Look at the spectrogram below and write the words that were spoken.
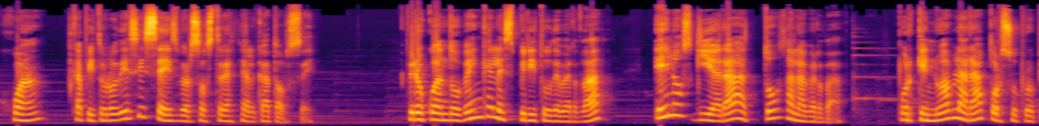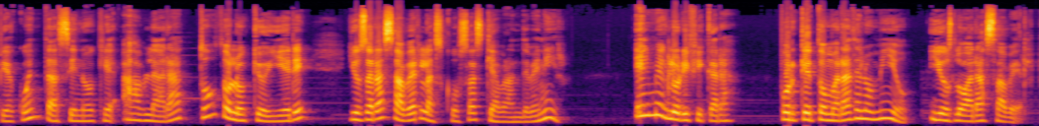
Juan capítulo 16 versos 13 al 14. Pero cuando venga el Espíritu de verdad, Él os guiará a toda la verdad, porque no hablará por su propia cuenta, sino que hablará todo lo que oyere y os hará saber las cosas que habrán de venir. Él me glorificará, porque tomará de lo mío y os lo hará saber.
